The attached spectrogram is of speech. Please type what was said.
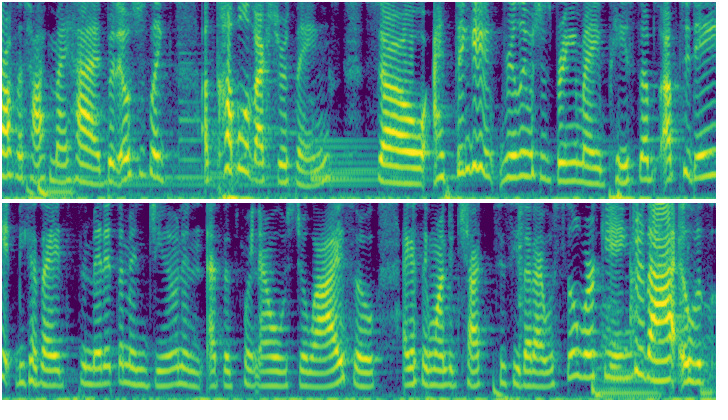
off the top of my head, but it was just like a couple of extra things. So I think it really was just bringing my pay stubs up to date because I had submitted them in June and at this point now it was July. So I guess they wanted to check to see that I was still working. After that, it was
